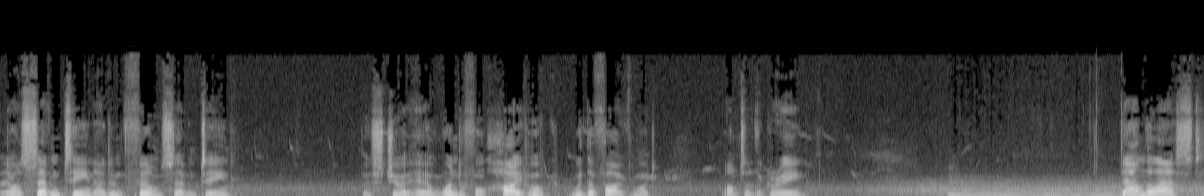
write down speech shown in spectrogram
Now on 17, I didn't film 17, but Stuart hit a wonderful high hook with the 5 wood onto the green. Down the last,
